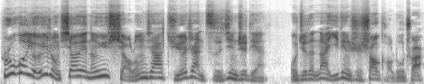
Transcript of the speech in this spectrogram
如果有一种宵夜能与小龙虾决战紫禁之巅，我觉得那一定是烧烤撸串。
